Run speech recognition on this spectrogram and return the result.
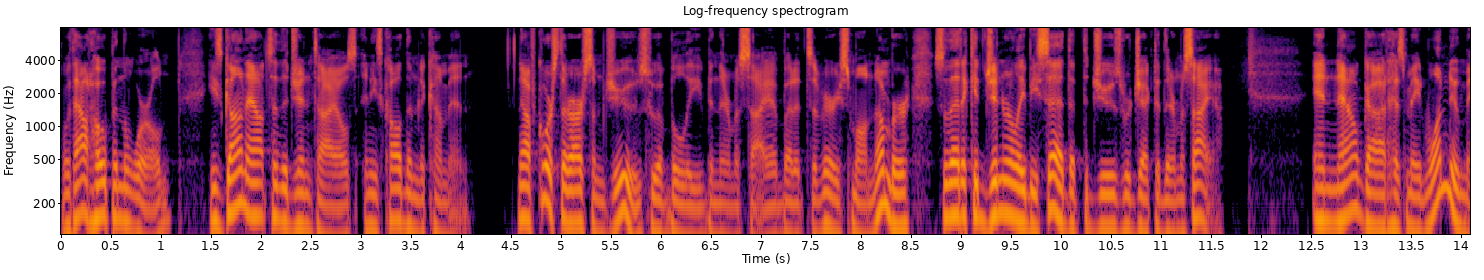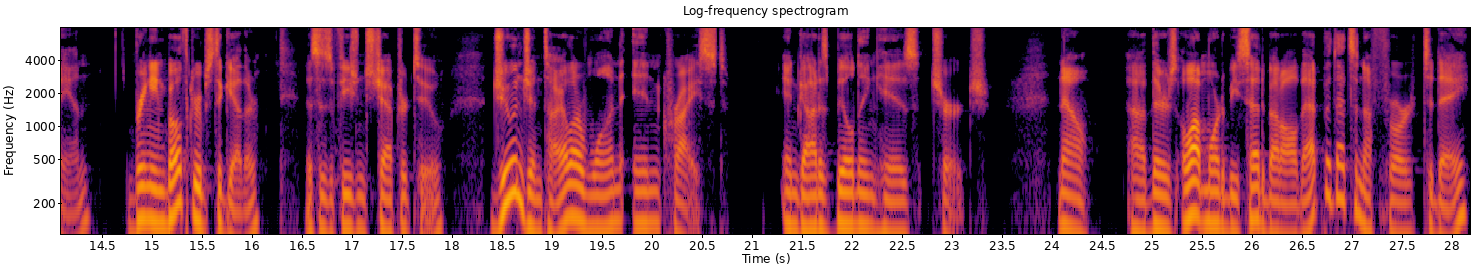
without hope in the world. He's gone out to the Gentiles and he's called them to come in. Now, of course, there are some Jews who have believed in their Messiah, but it's a very small number, so that it could generally be said that the Jews rejected their Messiah. And now God has made one new man, bringing both groups together. This is Ephesians chapter 2. Jew and Gentile are one in Christ, and God is building his church. Now, uh, there's a lot more to be said about all that, but that's enough for today.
